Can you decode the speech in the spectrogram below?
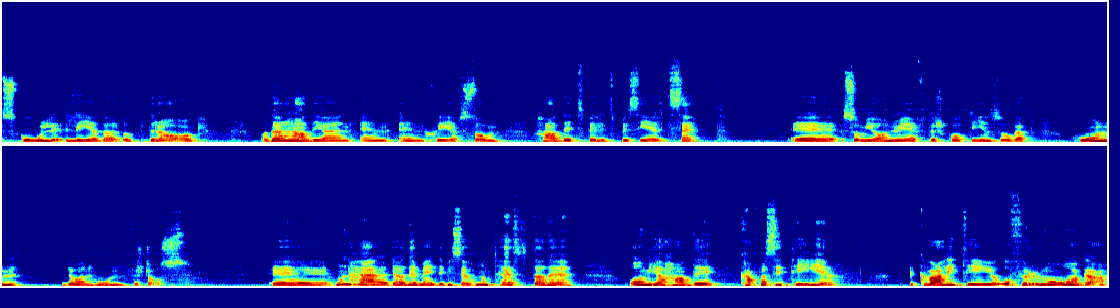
skolledaruppdrag. Och där hade jag en, en, en chef som hade ett väldigt speciellt sätt. Eh, som jag nu i efterskott insåg att hon, det var en hon förstås. Eh, hon härdade mig, det vill säga hon testade om jag hade kapacitet, kvalitet och förmåga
